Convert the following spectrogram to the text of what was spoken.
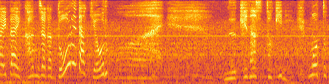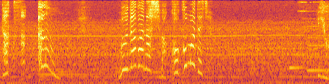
らいたい患者がどれだけおる抜け出す時にもっとたくさん、うん。無駄話はここまでじゃ。よ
